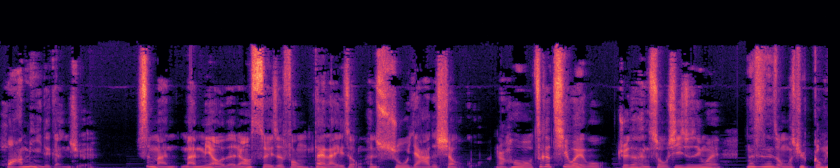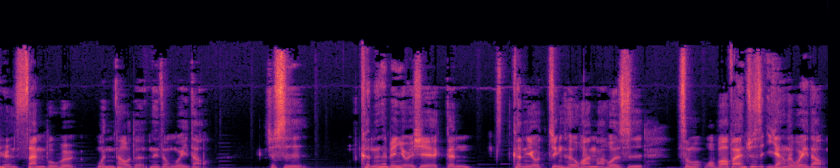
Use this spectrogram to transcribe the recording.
花蜜的感觉，是蛮蛮妙的。然后随着风带来一种很舒压的效果。然后这个气味我觉得很熟悉，就是因为那是那种我去公园散步会闻到的那种味道，就是可能那边有一些跟可能有金合欢嘛，或者是什么我不知道，反正就是一样的味道，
